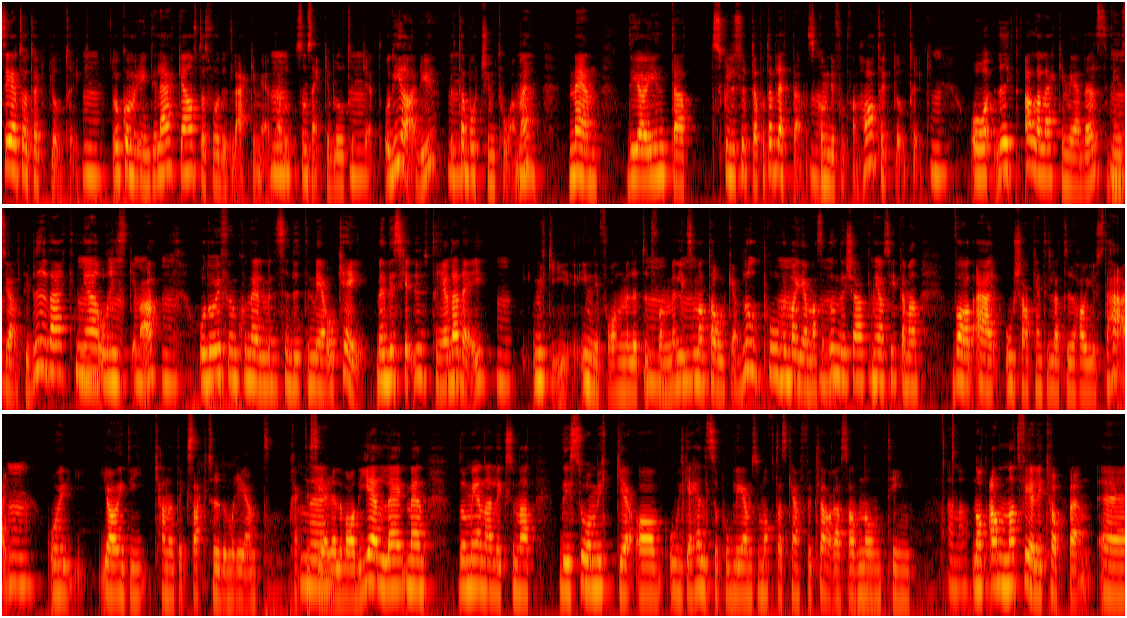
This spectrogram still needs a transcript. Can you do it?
Säg att du har ett högt blodtryck. Mm. Då kommer du in till läkaren, oftast får du ett läkemedel Mm. som sänker blodtrycket. Och det gör det ju, det Mm. tar bort symptomet. Mm. Men det gör ju inte att, skulle du sluta på tabletten så Mm. kommer du fortfarande ha ett högt blodtryck. Mm. Och likt alla läkemedel så Mm. finns ju alltid biverkningar och risker va. Mm. Mm. Och då är funktionell medicin lite mer okej, men vi ska utreda dig Mm. mycket inifrån men lite utifrån. Mm, Men liksom mm. man tar olika blodprover, Mm, man gör massa mm, undersökningar och så hittar man vad är orsaken till att du har just det här. Mm. Och jag inte, kan inte exakt hur de rent praktiserar Nej. eller vad det gäller men de menar liksom att det är så mycket av olika hälsoproblem som oftast kan förklaras av någonting, Anna. något annat fel i kroppen eh,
